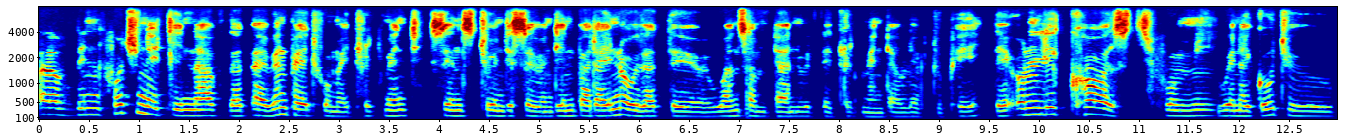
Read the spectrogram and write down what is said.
I've been fortunate enough that I haven't paid for my treatment since 2017, but I know that uh, once I'm done with the treatment, I'll have to pay. The only cost for me when I go to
